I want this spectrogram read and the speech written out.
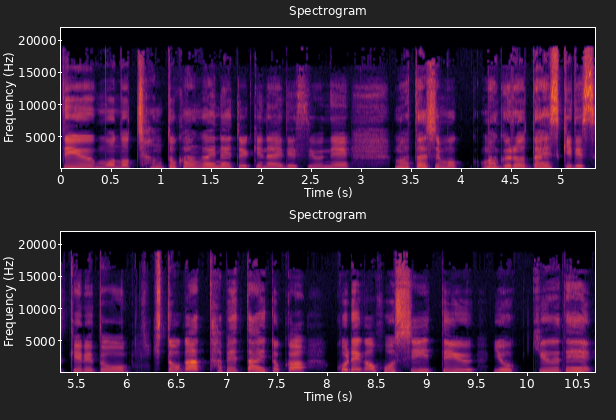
ていうものちゃんと考えないといけないですよね。私もマグロ大好きですけれど人が食べたいとかこれが欲しいっていう欲求で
